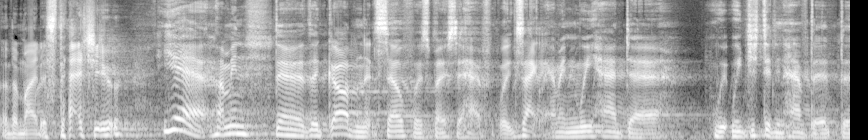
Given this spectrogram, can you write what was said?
the Midas statue. Yeah, I mean the the garden itself was supposed to have well, exactly. I mean we had. Uh, we, we just didn't have the, the,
